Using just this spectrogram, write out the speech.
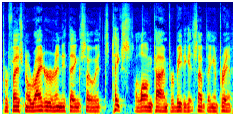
professional writer or anything, so it takes a long time for me to get something in print.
